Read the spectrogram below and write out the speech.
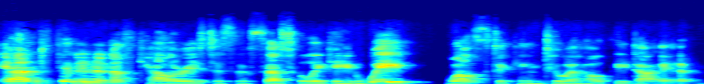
And fit in enough calories to successfully gain weight while sticking to a healthy diet.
